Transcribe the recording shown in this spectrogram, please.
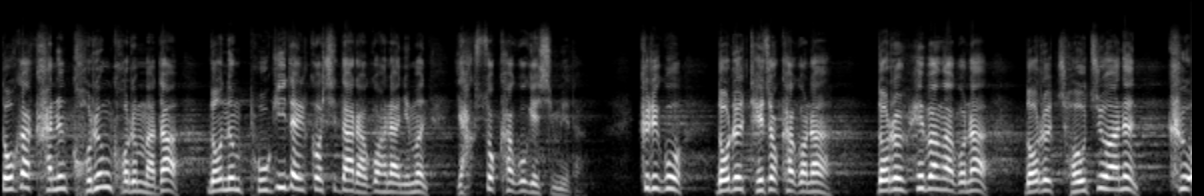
너가 가는 걸음걸음마다 너는 복이 될 것이다 라고 하나님은 약속하고 계십니다. 그리고 너를 대적하거나 너를 회방하거나 너를 저주하는 그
